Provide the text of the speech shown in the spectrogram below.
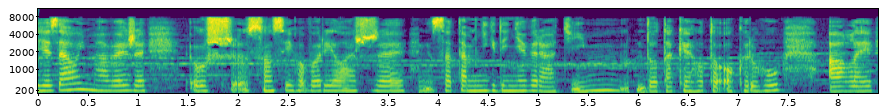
Je zaujímavé, že už som si hovorila, že sa tam nikdy nevrátim do takéhoto okruhu, ale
